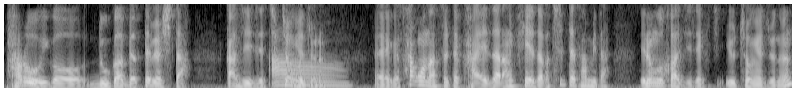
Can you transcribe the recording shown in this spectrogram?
바로 이거 누가 몇 대 몇이다까지 이제 측정해 주는. 아. 예, 그러니까 사고 났을 때 가해자랑 피해자가 7대 3이다. 이런 것까지 이제 요청해 주는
